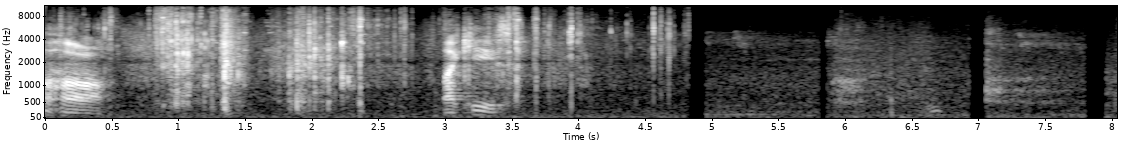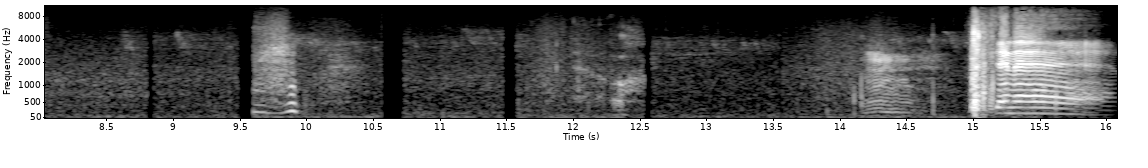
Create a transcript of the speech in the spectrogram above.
Oh. My keys. Mm. Damn Dinner!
